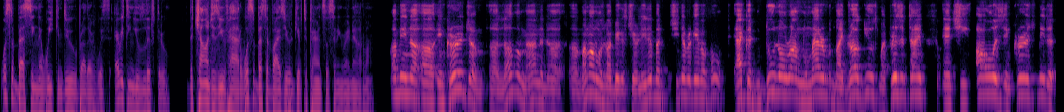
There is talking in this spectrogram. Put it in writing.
What's the best thing that we can do, brother, with everything you lived through, the challenges you've had? What's the best advice you would give to parents listening right now, hermano? I mean, uh, uh, encourage them, uh, love them, man. And uh, uh, my mom was my biggest cheerleader, but she never gave up hope. I could do no wrong, no matter my drug use, my prison time, and she always encouraged me to,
